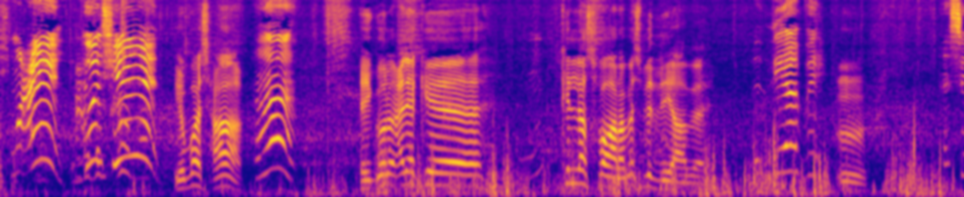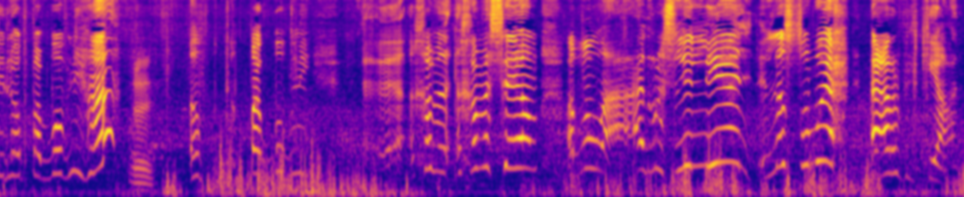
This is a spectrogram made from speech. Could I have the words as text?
اسماعيل قول إسحاق. ها؟ يقولون عليك آه كله صفاره بس بالذيابة. الذيابة امم هسه لو طببني ها؟ إيه. طببني. خم- خمس أيام أظل أدرس لليل للصبح أعرف الكيان.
